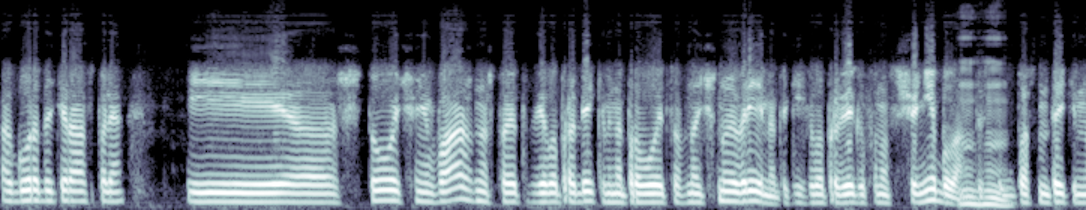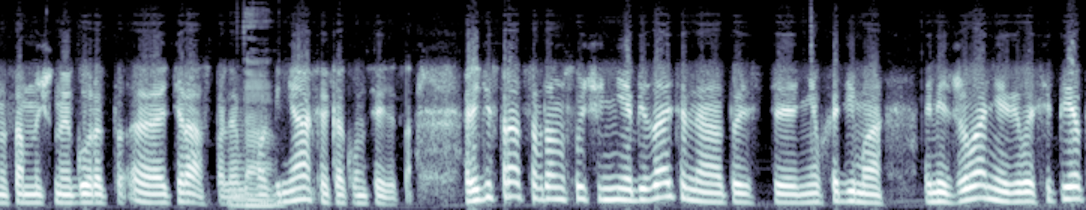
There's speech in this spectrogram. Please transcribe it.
э, города Тирасполя. И э, что очень важно, что этот велопробег именно проводится в ночное время. Таких велопробегов у нас еще не было. То есть вы посмотрите на сам ночной город э, Тирасполя Да. в огнях и как он светится. Регистрация в данном случае не обязательно, то есть э, необходимо иметь желание, велосипед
